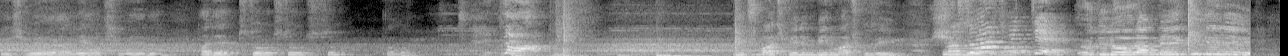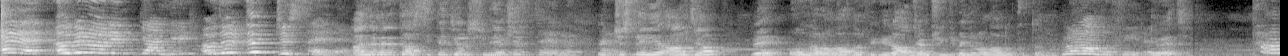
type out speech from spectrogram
Geçmiyor ya, geçmedi. Hadi tut onu, tut onu, tut onu. Tamam. Ya! 3 maç benim, bir maç Kuzey'in. Şimdi Nasıl maç bitti? Ödülü öğrenmeye gidelim. Evet ödül öğrenip geldik. Ödül 300 TL. Anneme de tasdikletiyoruz şimdi. 300 TL. 300 TL'yi alacağım ve onunla Ronaldo figürü alacağım çünkü beni Ronaldo kurtardı. Ronaldo fiili. Evet. Tamam.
